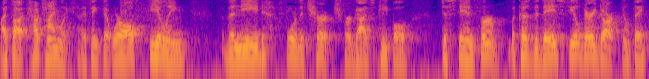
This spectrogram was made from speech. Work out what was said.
I thought, how timely. I think that we're all feeling the need for the church, for God's people to stand firm because the days feel very dark, don't they?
